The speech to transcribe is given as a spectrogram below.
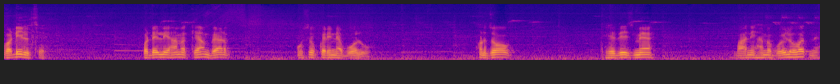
વડીલ છે. વડીલી સામે કેમ ભેણ ઊંચું કરીને બોલવું. પણ જો ખેદી જ મેં માની સામે બોલ્યો હોત ને,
